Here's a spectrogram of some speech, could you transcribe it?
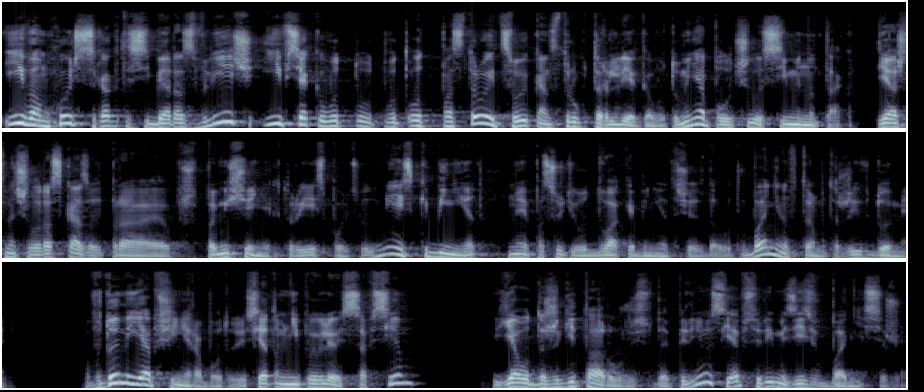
и вам хочется как-то себя развлечь и всяко вот, вот, вот, вот построить свой конструктор Лего. Вот у меня получилось именно так. Я же начал рассказывать про помещение, которое я использую. У меня есть кабинет. У меня, по сути, вот два кабинета сейчас, да, вот в бане на втором этаже и в доме. В доме я вообще не работаю. То есть я там не появляюсь совсем. Я вот даже гитару уже сюда перенес, я все время здесь в бане сижу.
